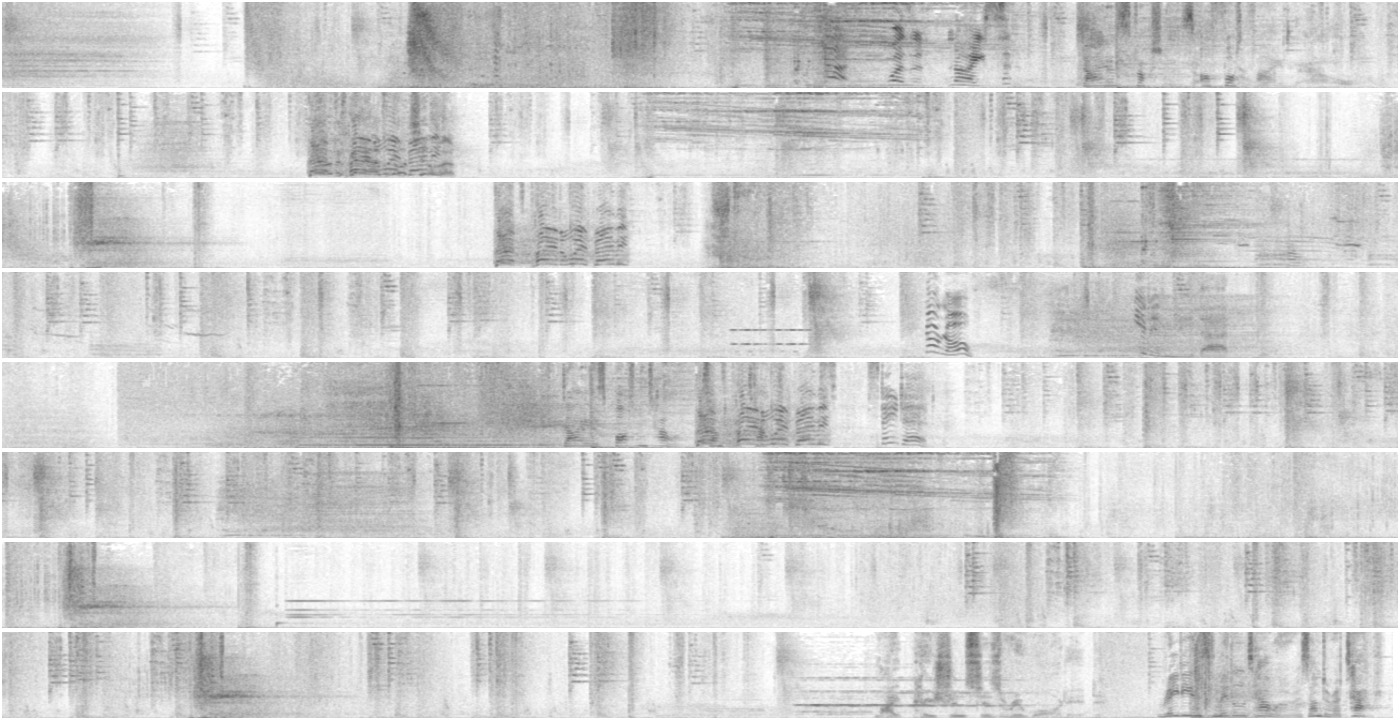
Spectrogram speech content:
That wasn't nice. Dire's structures are fortified. Bottom tower is under attack. win, baby. Stay dead. My patience is rewarded. Radiant's middle tower is under attack.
